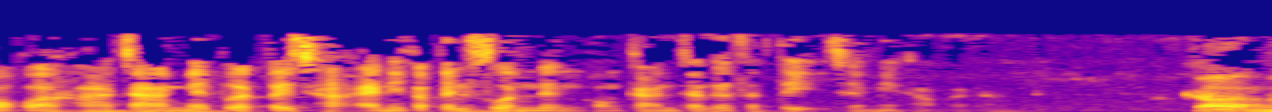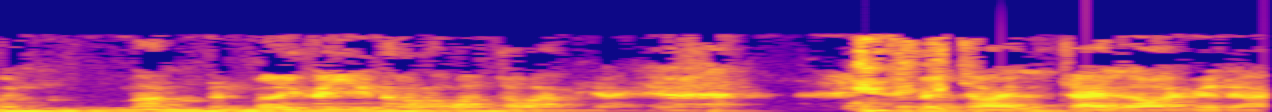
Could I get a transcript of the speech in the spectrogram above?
บอกว่าพระอาจารย์ไม่เปิดไฟฉายอันนี้ก็เป็นส่วนหนึ่งของการเจริญสติใช่ไหมครับอาจารย์ก็มันมันมันเมื่อยก็ยิ่งต้องระวังระวังใหญ่จะไปจอยใจลอยไม่ได้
